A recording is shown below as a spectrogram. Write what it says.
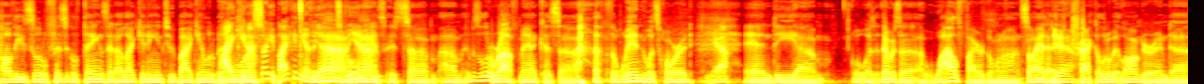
all these little physical things that I like getting into, biking a little bit biking. more. I saw you biking the other day. yeah, That was cool, yeah. man. It's, it's um, um, it was a little rough, man, because uh, the wind was horrid. Yeah. and the um, what was it? There was a, a wildfire going on, so I had to Yeah. track a little bit longer. And uh,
